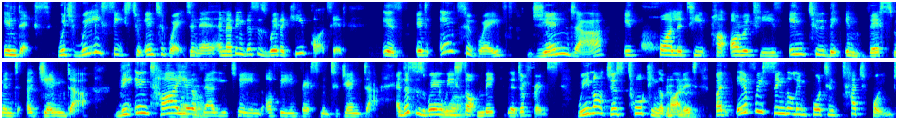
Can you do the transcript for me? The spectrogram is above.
Index, which really seeks to integrate. And, and I think this is where the key part is, is it integrates gender equality priorities into the investment agenda the entire wow. value chain of the investment agenda. And this is where oh, we start making a difference. We're not just talking about it, but every single important touch point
